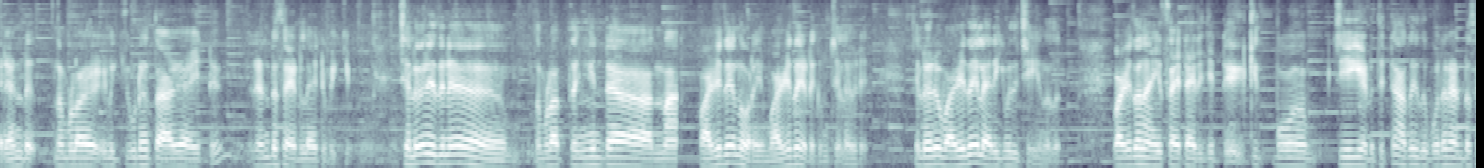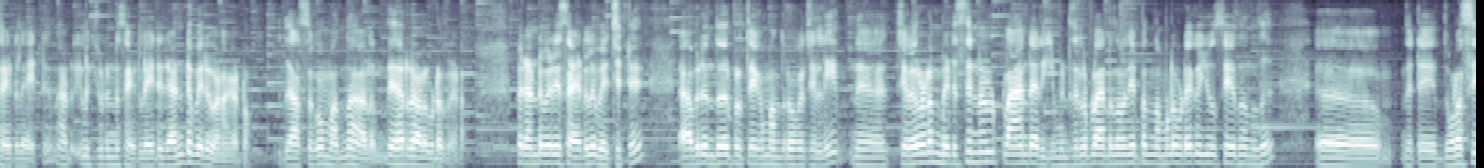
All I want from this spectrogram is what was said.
രണ്ട് നമ്മളെ താഴെ താഴെയായിട്ട് രണ്ട് സൈഡിലായിട്ട് വെക്കും. ചിലവർ ഇതിന് നമ്മളാ തെങ്ങിന്റെ ന- വഴുത എന്ന് പറയും വഴുത എടുക്കും ചിലവർ ചിലർ വഴുതയിലായിരിക്കും ഇത് ചെയ്യുന്നത്. വഴുത നൈസായിട്ട് അരിച്ചിട്ട് ചീകി എടുത്തിട്ട് അത് ഇതുപോലെ രണ്ട് സൈഡിലായിട്ട് ഇളിക്കൂടിന്റെ സൈഡിലായിട്ട് രണ്ട് പേര് വേണം കേട്ടോ. ഇത് അസുഖം വന്ന ആളും വേറൊരാളും കൂടെ വേണം. അപ്പോൾ രണ്ടുപേരും സൈഡിൽ വെച്ചിട്ട് അവരെന്തോ ഒരു പ്രത്യേക മന്ത്രമൊക്കെ ചൊല്ലി. ചിലരുടെ മെഡിസിനൽ പ്ലാന്റ് ആയിരിക്കും. മെഡിസിനൽ പ്ലാന്റ് എന്ന് പറഞ്ഞാൽ ഇപ്പം നമ്മളിവിടെയൊക്കെ യൂസ് ചെയ്യുന്നത് മറ്റേ തുളസി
